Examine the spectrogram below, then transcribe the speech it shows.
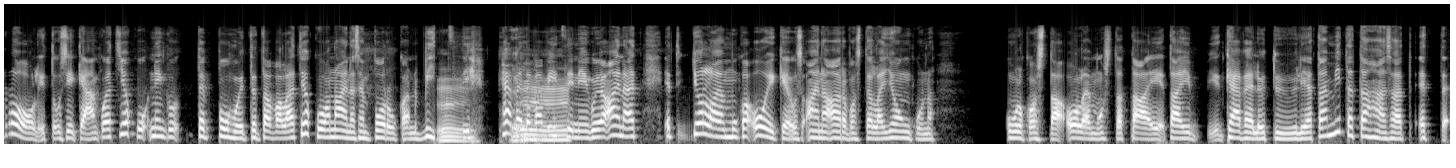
roolitus ikään kuin, että joku, niin kuin te puhuitte tavallaan, että joku on aina sen porukan vitsi, Mm. kävelevä Mm. mm. vitsi, niin kuin, ja aina, että, että jollain on muka oikeus aina arvostella jonkun ulkosta olemusta tai, tai kävelytyyliä tai mitä tahansa, että, että,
